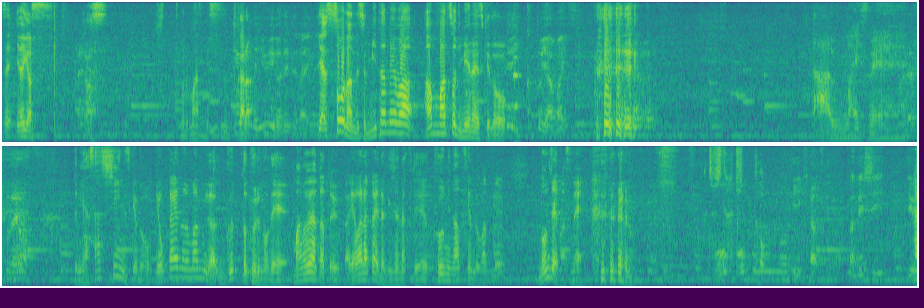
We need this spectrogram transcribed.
じゃあいただきます。お願いしますこれまずね、スープから。湯気が出てないや、そうなんですよ。見た目はあんま熱そうに見えないですけどで、。行くとやばいですよ。あー、うまいですね。ありがとうございますでも優しいんですけど魚介の旨味がぐっとくるのでまろやかというか柔らかいだけじゃなくて風味のアクセントがあって飲んじゃいますねそしたらちょっとオープンの日に来たんですけど、まあ弟子っていうの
